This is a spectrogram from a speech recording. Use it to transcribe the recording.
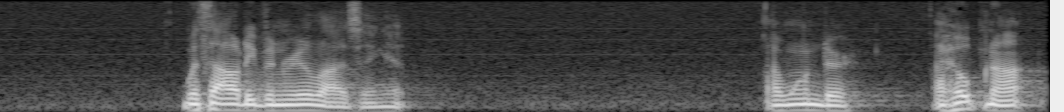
without even realizing it. I wonder. I hope not.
